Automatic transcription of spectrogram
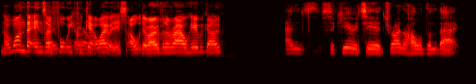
No wonder Enzo So thought we could get away with this. Oh, they're over the rail. Here we go. and security are trying to hold them back.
